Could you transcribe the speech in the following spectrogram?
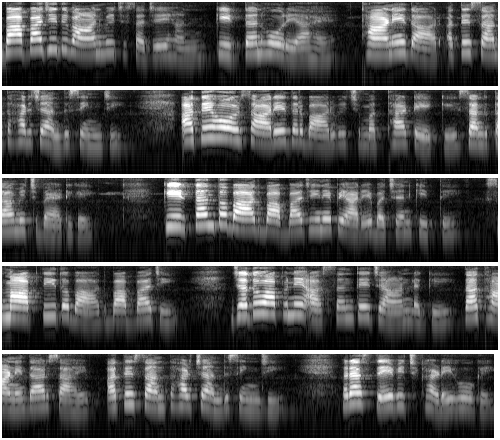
ਬਾਬਾ ਜੀ ਦੀਵਾਨ ਵਿੱਚ ਸਜੇ ਹਨ, ਕੀਰਤਨ ਹੋ ਰਿਹਾ ਹੈ, ਥਾਣੇਦਾਰ ਅਤੇ ਸੰਤ ਹਰਚੰਦ ਸਿੰਘ ਜੀ ਅਤੇ ਹੋਰ ਸਾਰੇ ਦਰਬਾਰ ਵਿੱਚ ਮੱਥਾ ਟੇਕ ਕੇ ਸੰਗਤਾਂ ਵਿੱਚ ਬੈਠ ਗਏ। ਕੀਰਤਨ ਤੋਂ ਬਾਅਦ ਬਾਬਾ ਜੀ ਨੇ ਪਿਆਰੇ ਬਚਨ ਕੀਤੇ। ਸਮਾਪਤੀ ਤੋਂ ਬਾਅਦ ਬਾਬਾ ਜੀ ਜਦੋਂ ਆਪਣੇ ਆਸਨ ਤੇ ਜਾਣ ਲੱਗੇ ਤਾਂ ਥਾਣੇਦਾਰ ਸਾਹਿਬ ਅਤੇ ਸੰਤ ਹਰਚੰਦ ਸਿੰਘ ਜੀ ਰਸਤੇ ਵਿੱਚ ਖੜੇ ਹੋ ਗਏ।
